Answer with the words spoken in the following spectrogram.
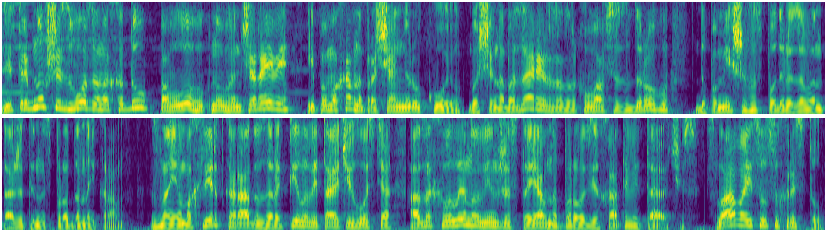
Зістрибнувши з воза на ходу, Павло гукнув Гончареві і помахав на прощання рукою, бо ще на базарі розрахувався за дорогу, допомігши господарю завантажити неспроданий крам. Знайома хвіртка радо зарепіла, вітаючи гостя, а за хвилину він вже стояв на порозі хати, вітаючись. Слава Ісусу Христу!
